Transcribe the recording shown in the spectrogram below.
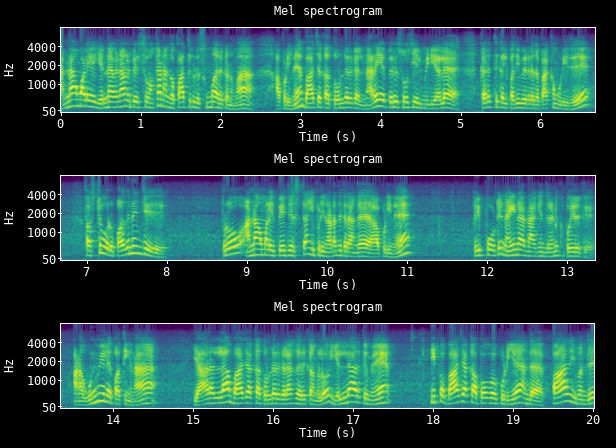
அண்ணாமலையை என்ன வேணாலும் பேசுவாங்க நாங்கள் பார்த்துக்கிட்டு சும்மா இருக்கணுமா? அப்படின்னு பாஜக தொண்டர்கள் நிறைய பேர் சோசியல் மீடியாவில் கருத்துக்கள் பதிவிடுறதை பார்க்க முடியுது. ஃபஸ்ட்டு ஒரு பதினஞ்சு ப்ரோ அண்ணாமலை பேஜஸ் தான் இப்படி நடந்துக்கிறாங்க அப்படின்னு ரிப்போர்ட்டு நயினார் நாகேந்திரனுக்கு போயிருக்கு. ஆனால் உண்மையில் பார்த்தீங்கன்னா யாரெல்லாம் பாஜக தொண்டர்களாக இருக்காங்களோ எல்லாருக்குமே இப்போ பாஜக போகக்கூடிய அந்த பாதை வந்து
